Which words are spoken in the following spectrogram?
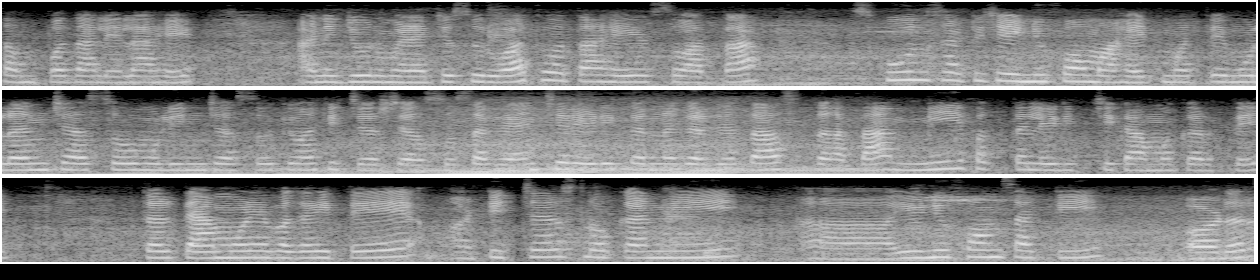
संपत आलेला आहे. आणि जून महिन्याची सुरुवात होत आहे. सो आता स्कूलसाठीचे युनिफॉर्म आहेत. मग ते मुलांचे असो मुलींचे असो किंवा टीचरचे असो सगळ्यांचे रेडी करणं गरजेचं असतं. आता मी फक्त लेडीजची कामं करते. तर त्यामुळे बघा इथे टीचर्स लोकांनी युनिफॉर्मसाठी ऑर्डर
